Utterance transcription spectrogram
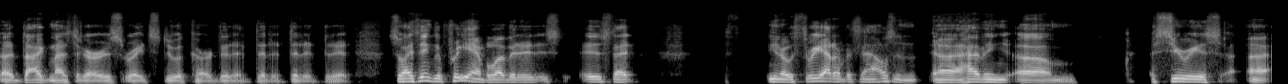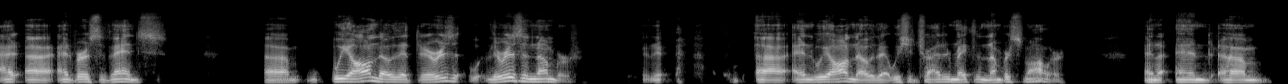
uh, diagnostic errors rates do occur. Did it? Did it? Did it? Did it? So I think the preamble of it is is that you know three out of a thousand uh, having um, serious uh, uh, adverse events, um, we all know that there is there is a number, uh, and we all know that we should try to make the number smaller. And and um,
